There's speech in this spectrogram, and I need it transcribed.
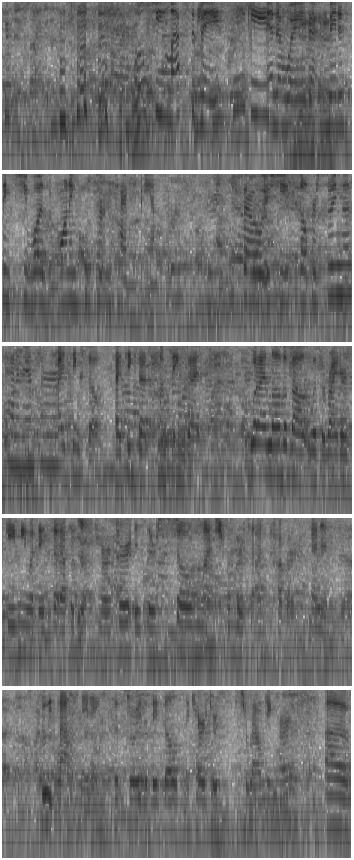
Well, she left the base in a way that made us think she was wanting some certain types of answers. So is she still pursuing those kind of answers? I think so. I think that's something that what I love about what the writers gave me, what they set up with this character, is there's so much for her to uncover, and it's it's really fascinating the story that they built and the characters surrounding her. Um,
